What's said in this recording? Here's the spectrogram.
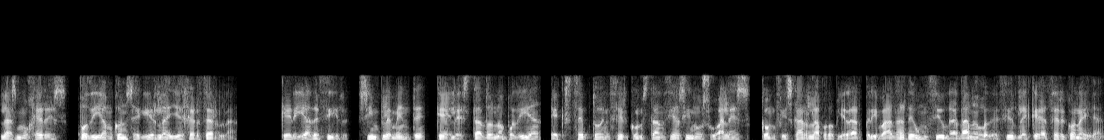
Las mujeres, podían conseguirla y ejercerla. Quería decir, simplemente, que el Estado no podía, excepto en circunstancias inusuales, confiscar la propiedad privada de un ciudadano o decirle qué hacer con ella.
